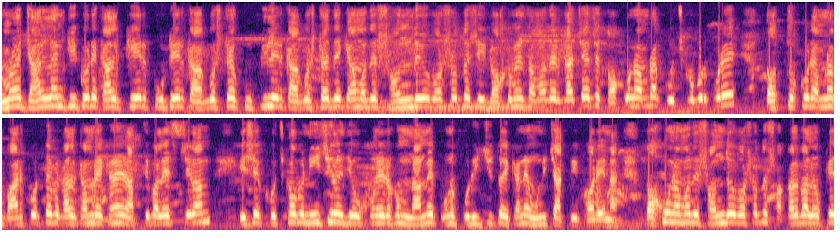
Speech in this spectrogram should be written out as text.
আমরা জানলাম কি করে কালকের কোর্টের কাগজটা, কুকিলের কাগজটা দেখে আমাদের সন্দেহবশত সেই ডকুমেন্টস আমাদের কাছে আছে। তখন আমরা খোঁজখবর করে, তথ্য করে আমরা বার করতে হবে। কালকে আমরা এখানে রাত্রিবেলা এসেছিলাম, এসে খোঁজখবর নিয়েছিলাম যে কোনো এরকম নামে কোনো পরিচিত এখানে উনি চাকরি করে না। তখন আমাদের সন্দেহবশত সকালবেলা ওকে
